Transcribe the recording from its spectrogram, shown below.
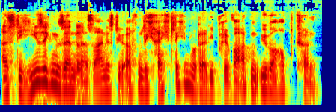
als die hiesigen Sender, seien es die öffentlich-rechtlichen oder die privaten, überhaupt können.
